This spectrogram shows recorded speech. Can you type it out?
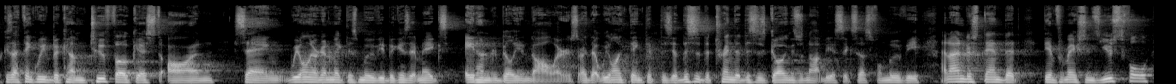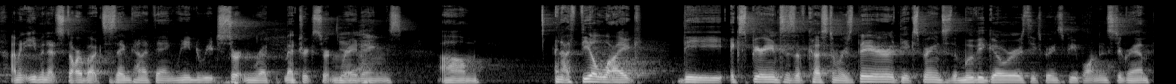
because I think we've become too focused on saying we only are going to make this movie because it makes eight hundred billion dollars, or that we only think that this this is the trend that this is going. This would not be a successful movie. And I understand that the information is useful. I mean, even at Starbucks, the same kind of thing. We need to reach certain re- metrics, certain ratings. Um, and I feel like the experiences of customers there, the experiences of moviegoers, the experience of people on Instagram,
